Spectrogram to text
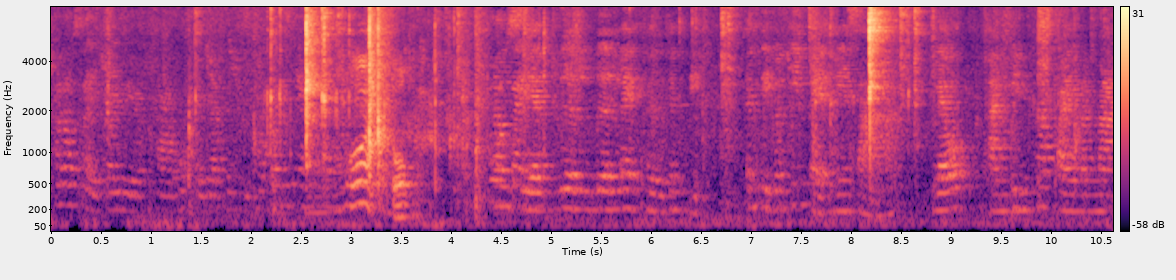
ถ้าเรเอขาวประหยัดเป็นสีเขาก็แง่โอ้ยตกเราเสียเดือนเดือนแรกเธอฉันติดฉันติดวันที่แปดเมษาแล้วอันบินค่าไฟมันมา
